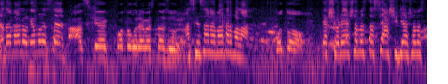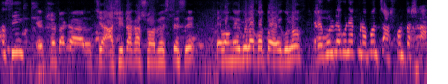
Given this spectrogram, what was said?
দাদা ভালো কেমন আছেন? আজকে কত করে ব্যস্ত আছো? আজকে সারা বাজার কত? একশো ব্যস্ত আছি আশি দেড়শো ব্যস্ত আছি একশো টাকা আর হচ্ছে আশি টাকা সব বেচতেছে। এবং এগুলা কত এগুলো? এটা গুল বেগুন এক মোটা পঞ্চাশ পঞ্চাশ টাকা।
